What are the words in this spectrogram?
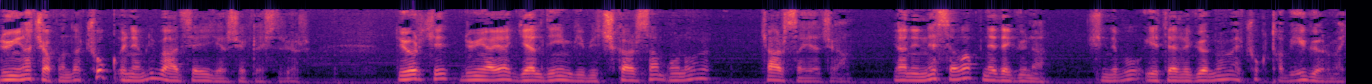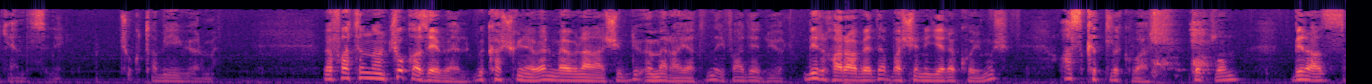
dünya çapında çok önemli bir hadiseyi gerçekleştiriyor. Diyor ki dünyaya geldiğim gibi çıkarsam onu kar sayacağım. Yani ne sevap ne de günah. Şimdi bu yeterli görme ve çok tabii görme kendisini. Çok tabii görme. Vefatından çok az evvel, birkaç gün evvel Mevlana Şibli Ömer hayatında ifade ediyor. Bir harabede başını yere koymuş, az kıtlık var. Toplum biraz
